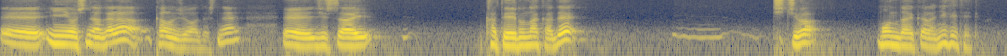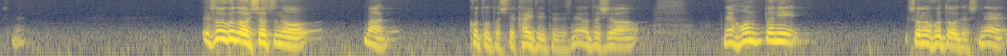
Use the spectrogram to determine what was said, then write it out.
えー、引用しながら彼女はですねえー、実際家庭の中で父は問題から逃げていてくるんですね。そういうことを一つのまあこととして書いていてですね私はね本当にそのことをですね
